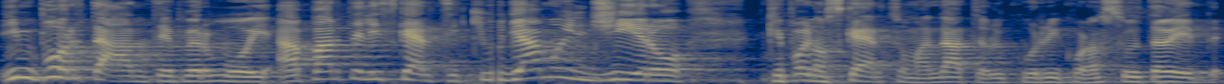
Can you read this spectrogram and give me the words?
importante per voi. A parte gli scherzi, chiudiamo il giro, che poi non scherzo, mandatelo il curriculum assolutamente.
